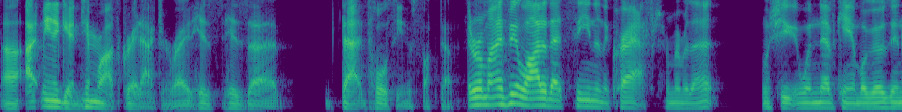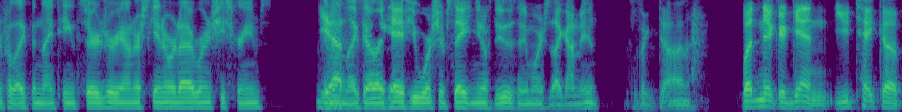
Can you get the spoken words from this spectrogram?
Uh, I mean, again, Tim Roth, great actor, right? His his uh, that whole scene is fucked up. It reminds me a lot of that scene in The Craft. Remember that? when she when Neve Campbell goes in for like the 19th surgery on her skin or whatever, and she screams. Yeah, like they're like, hey, if you worship Satan, you don't have to do this anymore. She's like, I'm in. It's like done. But Nick, again, you take a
